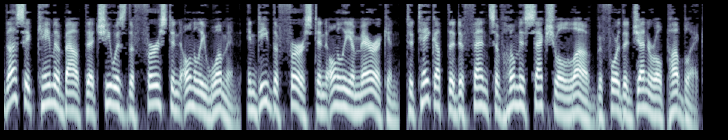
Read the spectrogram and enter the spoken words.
Thus it came about that she was the first and only woman, indeed the first and only American, to take up the defense of homosexual love before the general public.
